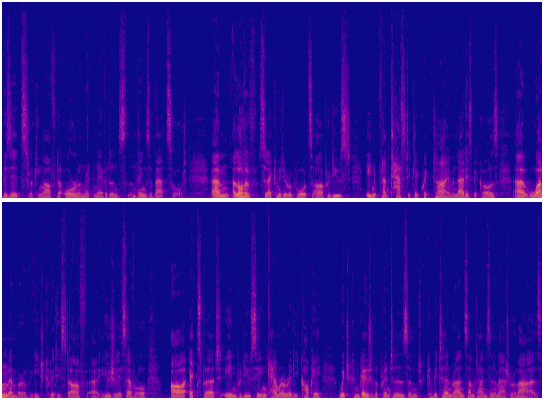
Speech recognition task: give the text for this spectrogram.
visits, looking after oral and written evidence, and things of that sort. Um, a lot of select committee reports are produced in fantastically quick time, and that is because uh, one member of each committee staff, uh, usually several, are expert in producing camera-ready copy, which can go to the printers and can be turned around sometimes in a matter of hours.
